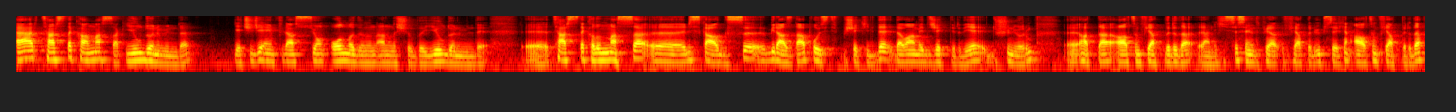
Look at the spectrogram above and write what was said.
Eğer terste kalmazsak yıl dönümünde geçici enflasyon olmadığının anlaşıldığı yıl dönümünde e, terste kalınmazsa e, risk algısı biraz daha pozitif bir şekilde devam edecektir diye düşünüyorum. E, hatta altın fiyatları da yani hisse senedi fiyatları yükselirken altın fiyatları da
